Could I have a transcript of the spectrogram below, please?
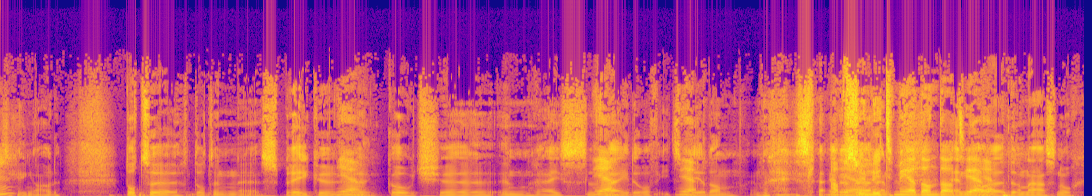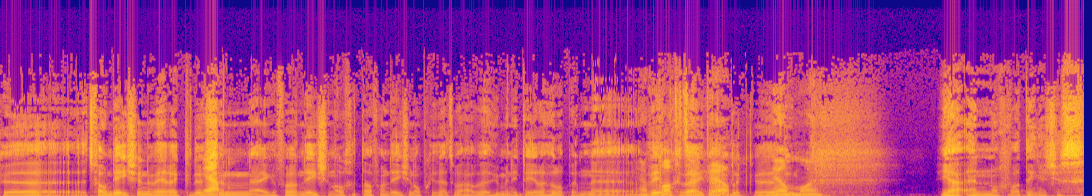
bezig ging houden. Tot, eh, tot een eh, spreker, Ja. eh, coach, eh, een reisleider of iets meer dan een reisleider. Absoluut meer dan dat, En ja. eh, daarnaast nog eh, het foundationwerk. Dus een eigen foundation, Al-Ghata Foundation opgezet. Waar we humanitaire hulp en eh, wereldwijd prachtig, ja. eigenlijk eh, Heel doen. mooi. Ja, en nog wat dingetjes.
